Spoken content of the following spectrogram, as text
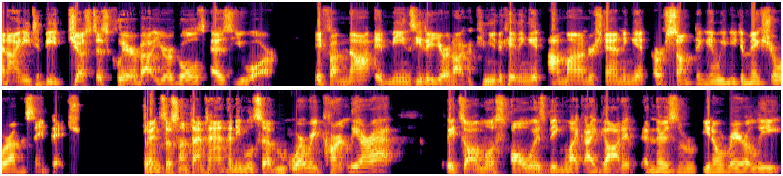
And I need to be just as clear about your goals as you are. If I'm not, it means either you're not communicating it, I'm not understanding it, or something, and we need to make sure we're on the same page. And so sometimes Anthony will say, where we currently are at, it's almost always being like, I got it. And there's, you know, rarely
